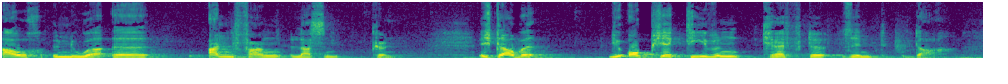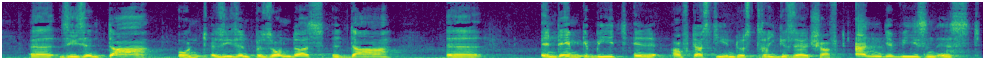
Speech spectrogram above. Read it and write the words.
auch nur anfangen lassen können. Ich glaube, die objektiven Kräfte sind da. Äh, sie sind da und sie sind besonders da äh, in dem Gebiet, äh, auf das die Industriegesellschaft angewiesen ist,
